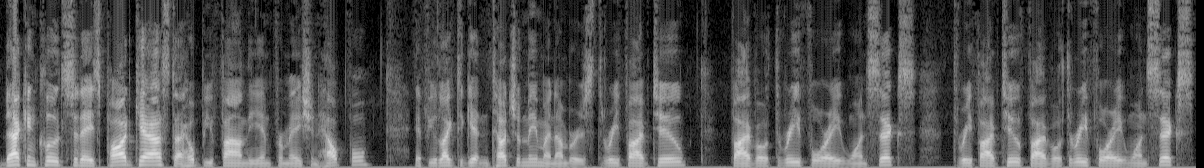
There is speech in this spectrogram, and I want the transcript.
That concludes today's podcast. I hope you found the information helpful. If you'd like to get in touch with me, my number is 352 503 4816. 352 503 4816.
